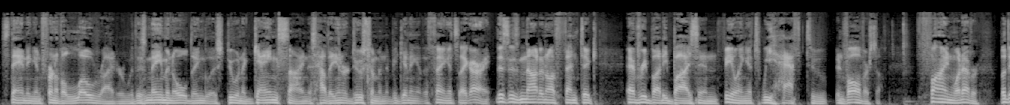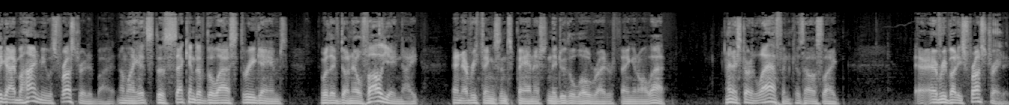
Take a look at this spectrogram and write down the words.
standing in front of a lowrider with his name in Old English, doing a gang sign is how they introduce him in the beginning of the thing. It's like, all right, this is not an authentic, everybody buys in feeling. It's we have to involve ourselves. Fine, whatever. But the guy behind me was frustrated by it. And I'm like, it's the second of the last three games where they've done El Valle night and everything's in Spanish and they do the lowrider thing and all that. And I started laughing because I was like, everybody's frustrated.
